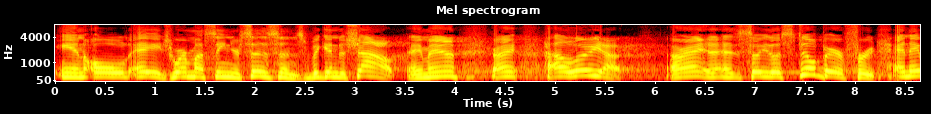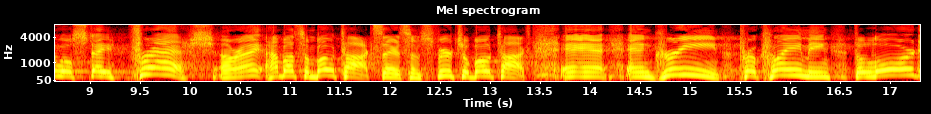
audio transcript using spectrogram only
in old age. Where my senior citizens begin to shout, Amen? Right? Hallelujah. All right, and so they'll still bear fruit and they will stay fresh. All right, how about some Botox there, some spiritual Botox and, and green, proclaiming the Lord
